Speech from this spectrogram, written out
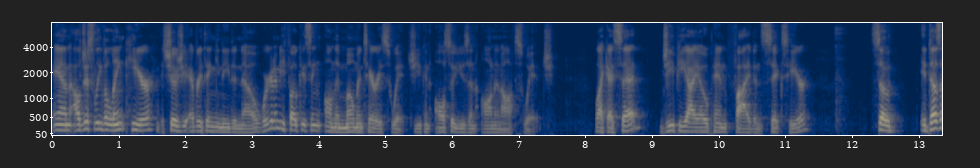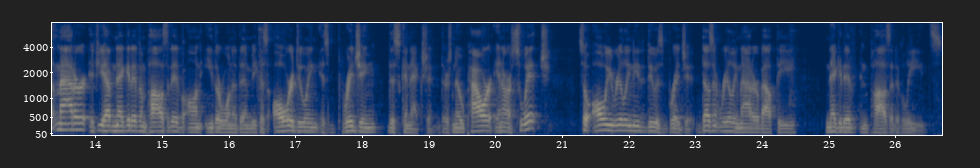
and I'll just leave a link here. It shows you everything you need to know. We're going to be focusing on the momentary switch. You can also use an on and off switch. Like I said, GPIO pin 5 and 6 here. So it doesn't matter if you have negative and positive on either one of them because all we're doing is bridging this connection. There's no power in our switch, so all we really need to do is bridge it. It doesn't really matter about the negative and positive leads.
